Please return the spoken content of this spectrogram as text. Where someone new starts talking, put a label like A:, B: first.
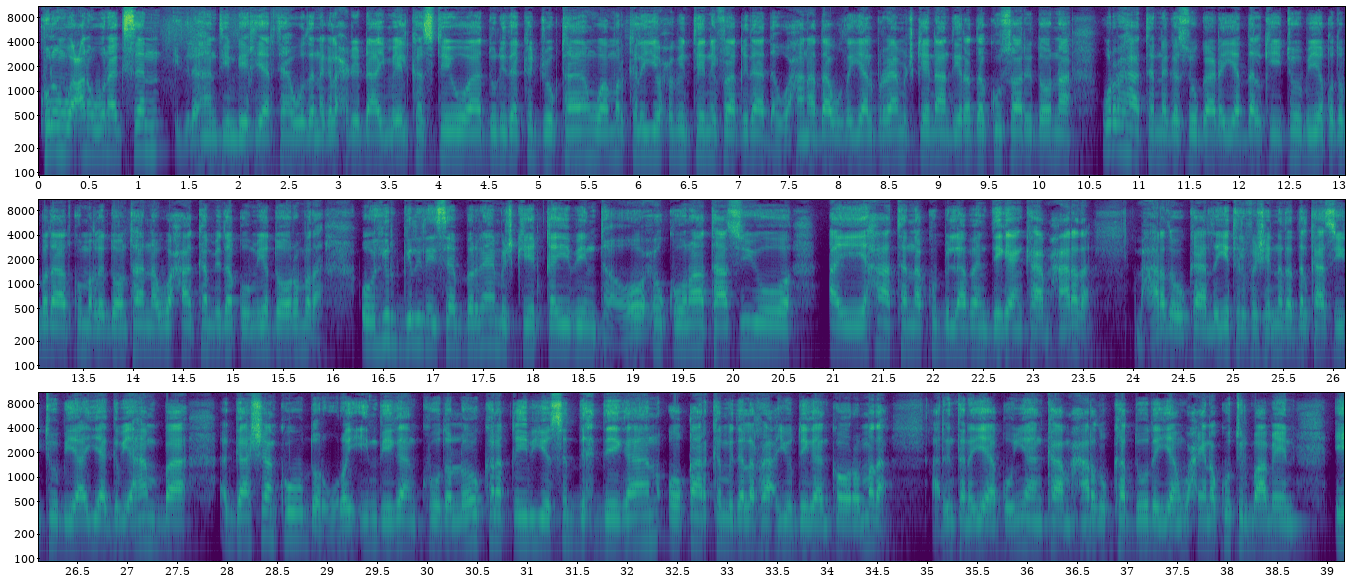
A: kulan wacan oo wanaagsan idilahaantiin bay khiyaarta hawada nagala xidhiidha imayl kasti oo aad dunida ka joogtaan waa mar kale iyo xubinteeni faaqidaada waxaana daawadayaal barnaamijkeena aan diiradda ku saari doonaa warar haatan naga soo gaadhaya dalka itoobiya qodobada aad ku maqli doontaana waxaa ka mid a qowmiyadda oromada oo hirgelinaysa barnaamijkii qaybinta oo xukuna taasi oo ay haatana ku bilaabeen deegaanka amxaarada amxaarada oo ka hadlaya telefishinada dalkaasi etoobiya ayaa gebi ahaanba gaashaanka u daruuray in deegaankooda loo kala qeybiyo saddex deegaan oo qaar kamida la raaciyo deegaanka oromada arrintan ayay aqoon-yahanka amxaaradu ka doodayaan waxayna ku tilmaameen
